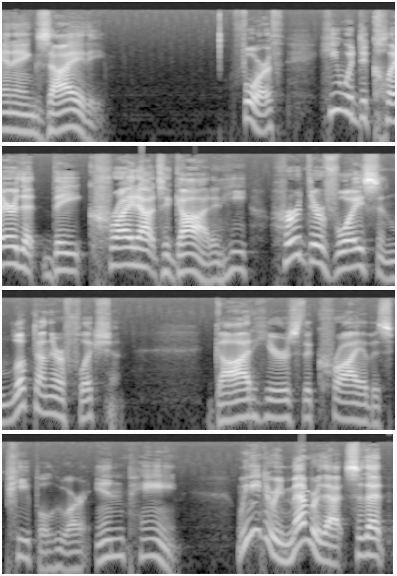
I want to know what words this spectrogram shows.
and anxiety. Fourth, he would declare that they cried out to God, and he heard their voice and looked on their affliction. God hears the cry of his people who are in pain. We need to remember that so that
